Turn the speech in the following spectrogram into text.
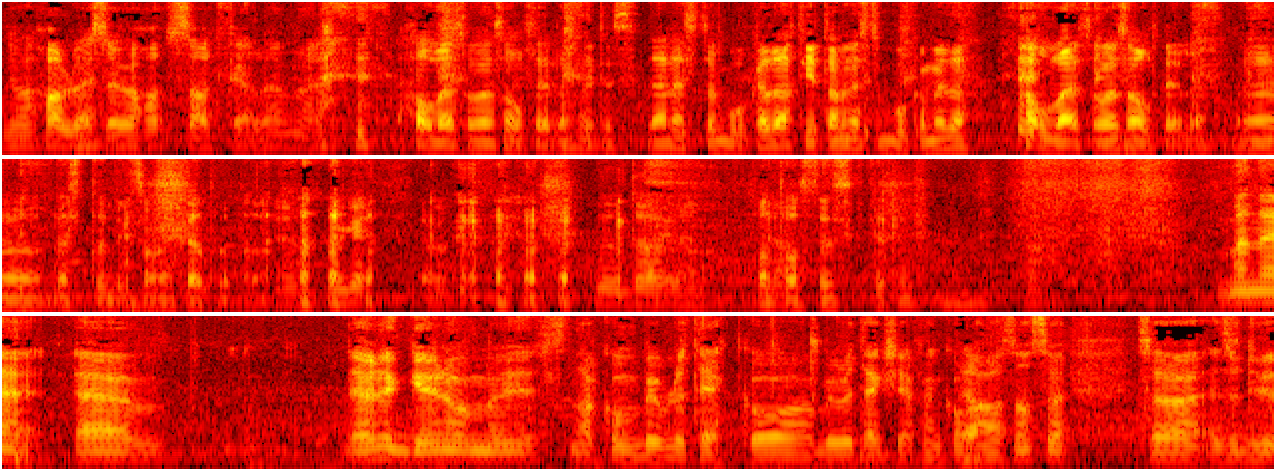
Du er halvveis over Saltfjellet. Halvveis over Saltfjellet, faktisk. Det er neste boka. Det er tittelen neste boka mi, det. Halvveis over Saltfjellet. Uh, neste som heter. ja, okay. Den. Fantastisk tittel. Men eh, eh, det er jo litt gøy når vi snakker om bibliotek og biblioteksjefen kommer Ja. her. og sånn, så, så altså, du,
